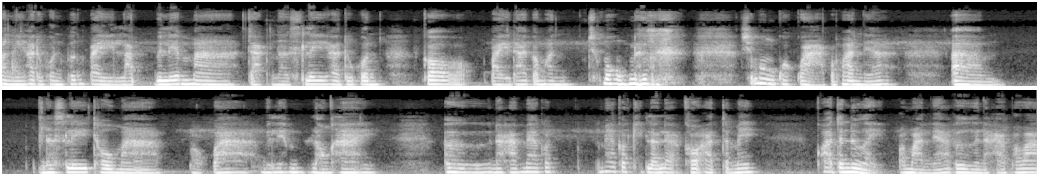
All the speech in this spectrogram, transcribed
ตอนนี้ค่ะทุกคนเพิ่งไปรับวิลเลียมมาจากเนอร์สลีค่ะทุกคนก็ไปได้ประมาณชั่วโมงหนึ่งชั่วโมงกว่าๆประมาณเนี้ยเนอร์สลีโทรมาบอกว่าวิลเลียมร้องไห้เออนะคะ แม่ก็แม่ก็คิดแล้วแหละเขาอาจจะไม่เขาอาจจะเหนื่อยประมาณเนี้ยเออนะคะ เพราะว่า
